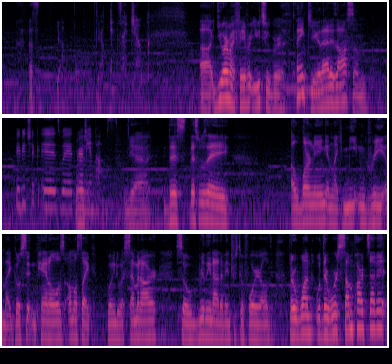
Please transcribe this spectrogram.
That's Uh, you are my favorite YouTuber. Thank you. That is awesome. Baby Chick is with Where's- Grammy and Pops. Yeah. This this was a a learning and like meet and greet and like go sit in panels, almost like going to a seminar. so really not of interest to a four-year-old. There one, well, there were some parts of it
